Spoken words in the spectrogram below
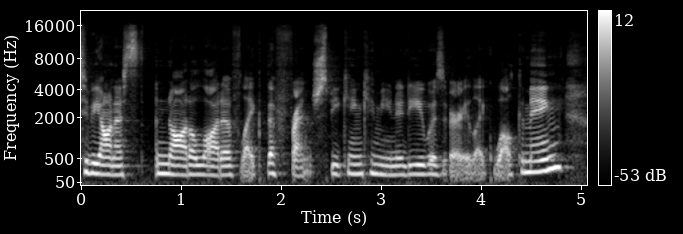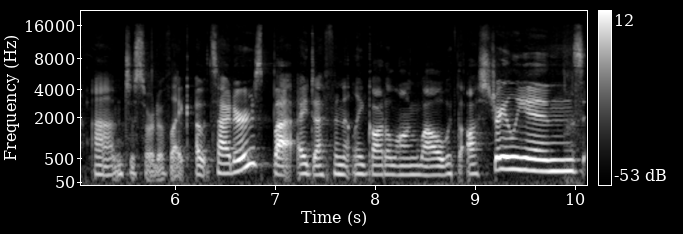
to be honest, not a lot of like the French speaking community was very like welcoming um, to sort of like outsiders, but I definitely got along well with the Australians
